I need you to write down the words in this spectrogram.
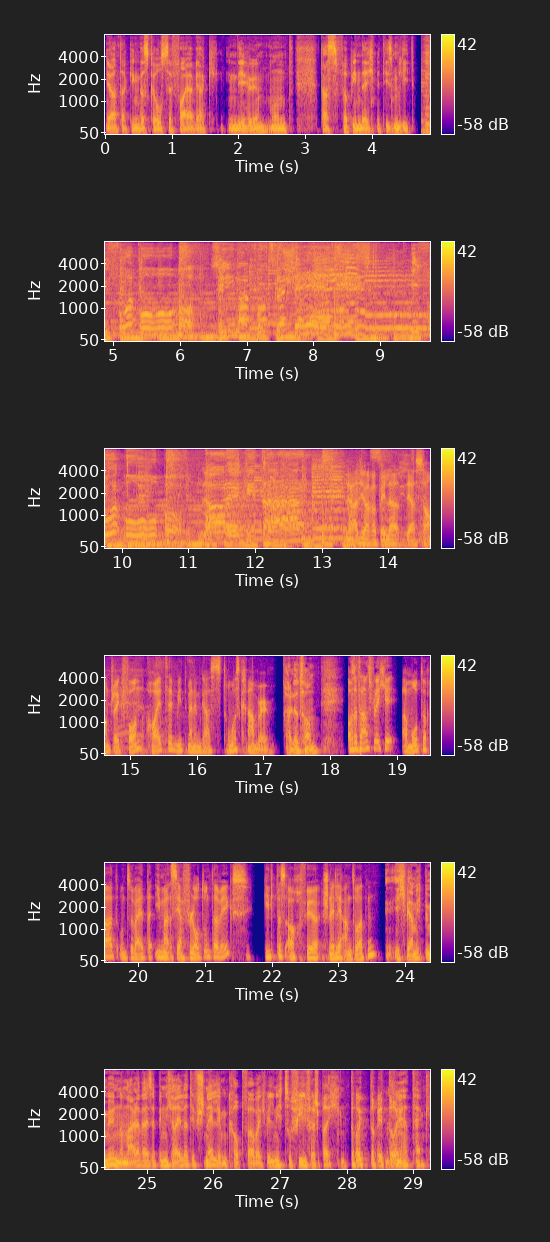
ja, da ging das große Feuerwerk in die Höhe und das verbinde ich mit diesem Lied. Ich fuhr auf 57er Chevy, ich fuhr auf Radio Arabella, der Soundtrack von heute mit meinem Gast Thomas Kramel. Hallo Tom. Auf der Tanzfläche, am Motorrad und so weiter immer sehr flott unterwegs. Gilt das auch für schnelle Antworten? Ich werde mich bemühen. Normalerweise bin ich relativ schnell im Kopf, aber ich will nicht zu viel versprechen. Toi, toi, toi. Ja, danke.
